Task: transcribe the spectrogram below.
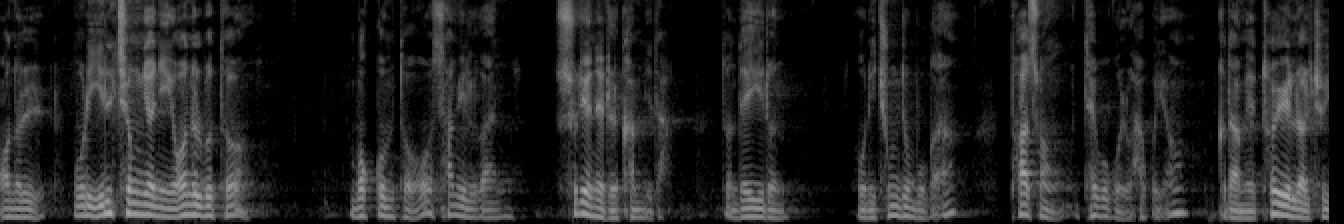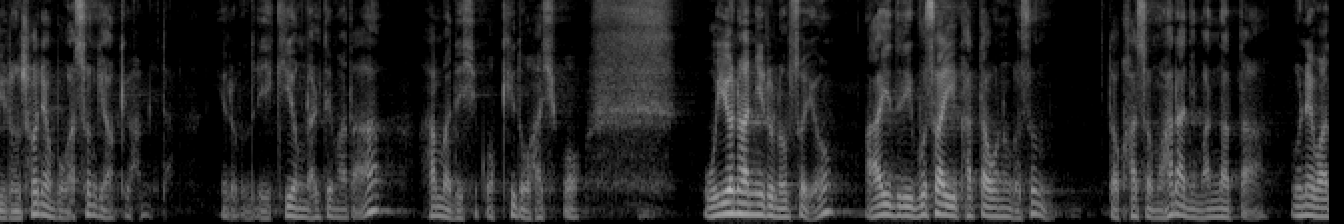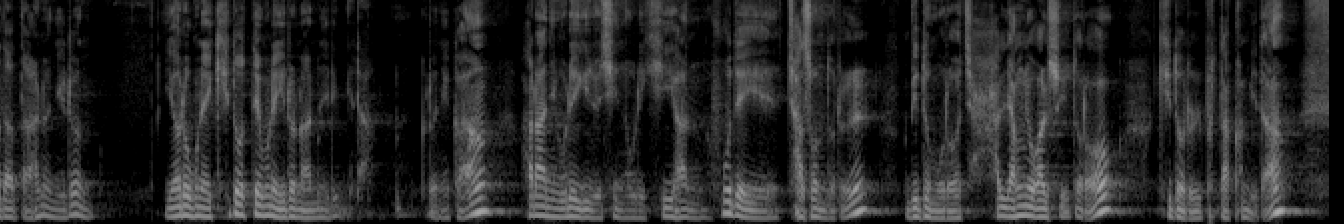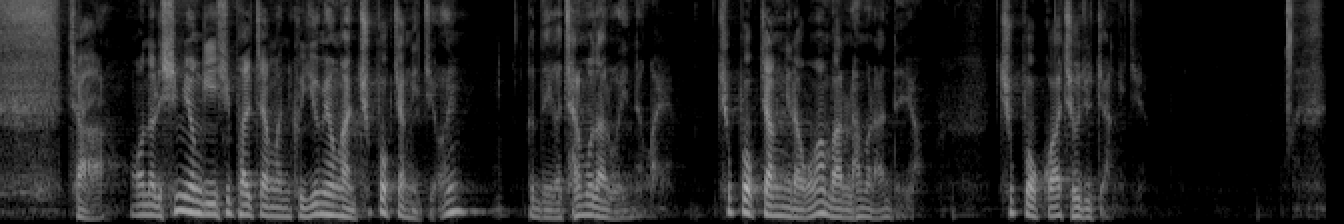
오늘 우리 일청년이 오늘부터 목금토 3일간 수련회를 갑니다. 또 내일은 우리 중등부가 파송 태국을 하고요. 그 다음에 토요일 날 주일은 소년부가 성교학교 합니다. 여러분들이 기억날 때마다 한마디씩 꼭 기도하시고 우연한 일은 없어요. 아이들이 무사히 갔다 오는 것은 또 가서 뭐 하나님 만났다, 은혜 받았다 하는 일은 여러분의 기도 때문에 일어나는 일입니다. 그러니까 하나님 우리에게 주신 우리 귀한 후대의 자손들을 믿음으로 잘 양육할 수 있도록 기도를 부탁합니다. 자, 오늘 신명기 28장은 그 유명한 축복장이죠. 근데 이거 잘못 알고 있는 거예요. 축복장이라고만 말을 하면 안 돼요. 축복과 저주장이죠.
